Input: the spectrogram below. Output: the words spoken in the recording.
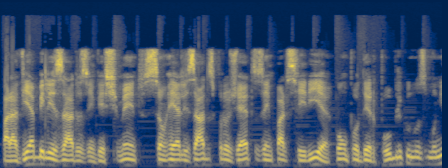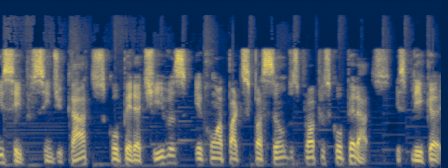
Para viabilizar os investimentos, são realizados projetos em parceria com o poder público nos municípios, sindicatos, cooperativas e com a participação dos próprios cooperados, explica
